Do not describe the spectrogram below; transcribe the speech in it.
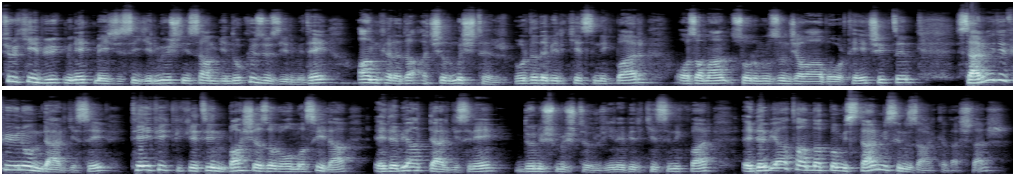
Türkiye Büyük Millet Meclisi 23 Nisan 1920'de Ankara'da açılmıştır. Burada da bir kesinlik var. O zaman sorumuzun cevabı ortaya çıktı. Servet-i Fünun dergisi Tevfik Fikret'in başyazar olmasıyla Edebiyat dergisine dönüşmüştür. Yine bir kesinlik var. Edebiyat anlatmamı ister misiniz arkadaşlar?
